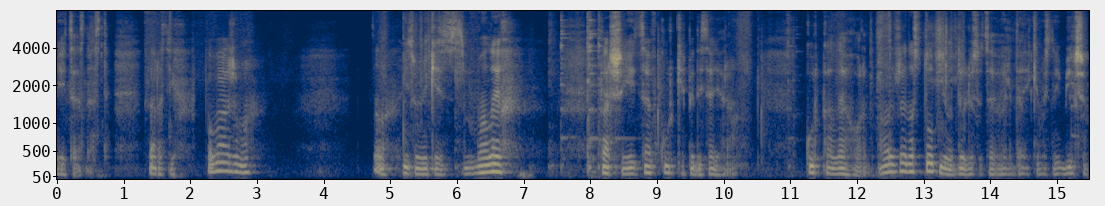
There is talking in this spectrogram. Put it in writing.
яйця знести. Зараз їх поважимо. Ну, візьмемо якісь з малих. Перше яйце в курки 50 грам. Курка легорн. А вже наступні, от дивлюся, це виглядає якимось найбільшим.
